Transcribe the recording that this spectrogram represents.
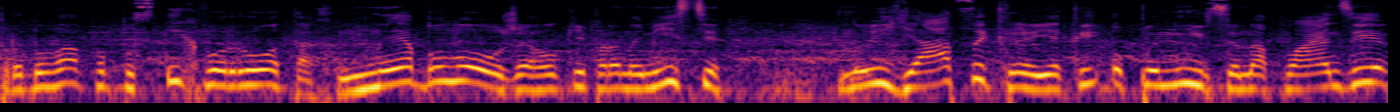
Пробивав по пустих воротах. Не було уже голкіпера на місці. Ну і Яцик, який опинився на фланзі.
